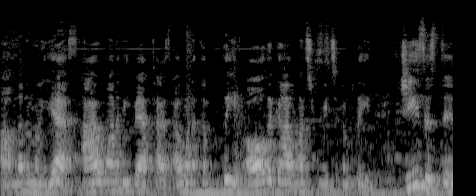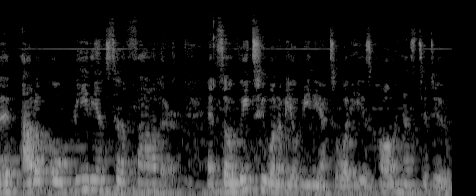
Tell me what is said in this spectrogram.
Um, let him know, yes, I want to be baptized. I want to complete all that God wants for me to complete. Jesus did it out of obedience to the Father. And so we too want to be obedient to what he is calling us to do.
